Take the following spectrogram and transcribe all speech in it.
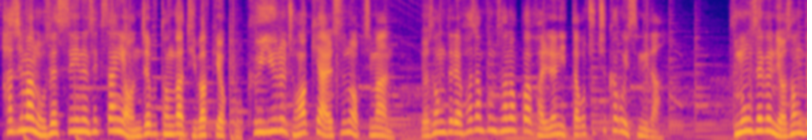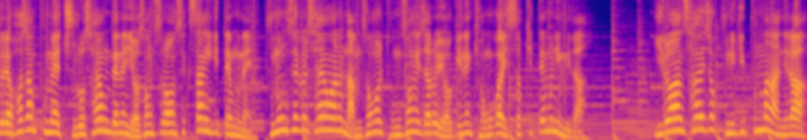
하지만 옷에 쓰이는 색상이 언제부턴가 뒤바뀌었고 그 이유를 정확히 알 수는 없지만 여성들의 화장품 산업과 관련이 있다고 추측하고 있습니다. 분홍색은 여성들의 화장품에 주로 사용되는 여성스러운 색상이기 때문에 분홍색을 사용하는 남성을 동성애자로 여기는 경우가 있었기 때문입니다. 이러한 사회적 분위기뿐만 아니라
